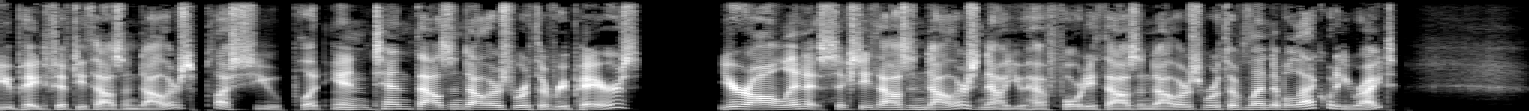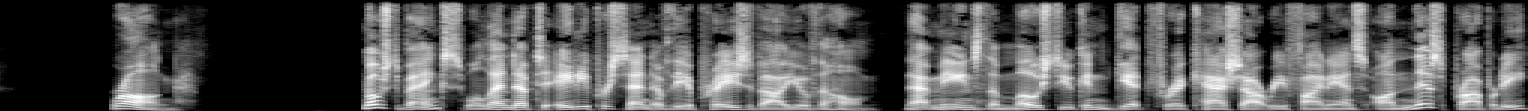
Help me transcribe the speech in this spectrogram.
you paid $50,000 plus you put in $10,000 worth of repairs. You're all in at $60,000. Now you have $40,000 worth of lendable equity, right? Wrong. Most banks will lend up to 80% of the appraised value of the home. That means the most you can get for a cash out refinance on this property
